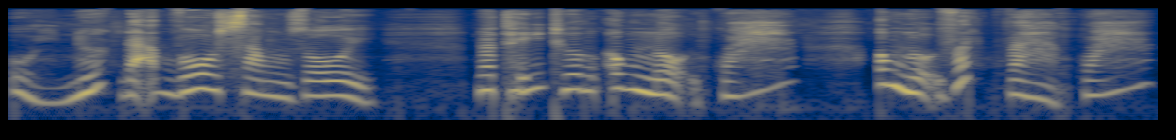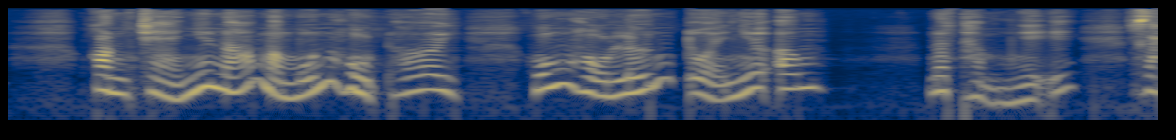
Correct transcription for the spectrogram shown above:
Ôi nước đã vô xong rồi, nó thấy thương ông nội quá, ông nội vất vả quá, còn trẻ như nó mà muốn hụt hơi, huống hồ lớn tuổi như ông. Nó thầm nghĩ, giá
